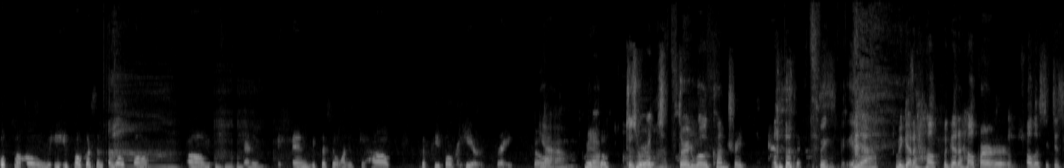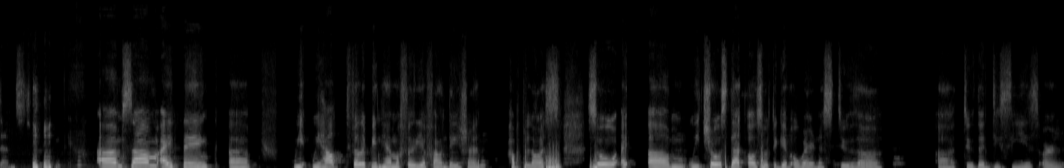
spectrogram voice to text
local, we focus on the local Ah, um mhm, mhm. organization because we wanted to help the people here, right? So yeah. Yeah, go- because we're a Oh, third world country. we, yeah, we gotta help. We gotta help our fellow citizens. Um, some I think uh, we we helped Philippine Hemophilia Foundation, HAPLOS. So I um we chose that also to give awareness to the uh to the disease or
